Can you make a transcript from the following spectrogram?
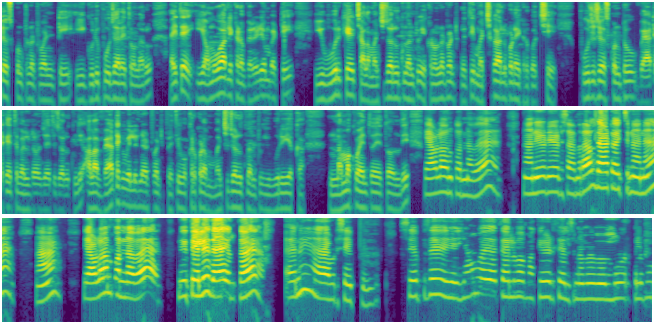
చేసుకుంటున్నటువంటి ఈ గుడి పూజారి అయితే ఉన్నారు. అయితే ఈ అమ్మవార్లు ఇక్కడ వెళ్ళడం బట్టి ఈ ఊరికే చాలా మంచి జరుగుతుందంటూ ఇక్కడ ఉన్నటువంటి ప్రతి మత్స్యకారులు కూడా ఇక్కడికి వచ్చి పూజ చేసుకుంటూ వేటకైతే వెళ్ళడం అయితే జరుగుతుంది. అలా వేటకి వెళ్ళినటువంటి ప్రతి ఒక్కరు కూడా మంచి జరుగుతుందంటూ ఈ ఊరి యొక్క నమ్మకం అయితే ఉంది. కేవలం అనుకున్నావా? నేను ఏడు ఏడు సంవత్సరాలు దాటి వచ్చినానే ఆ? అనుకున్నావా? నీకు తెలీదా ఇంకా? అని ఆవిడ చెప్పింది. చెప్తే ఏమో తెలివ మాకు ఏడు తెలిసిన మేము మూర్ఖులము.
